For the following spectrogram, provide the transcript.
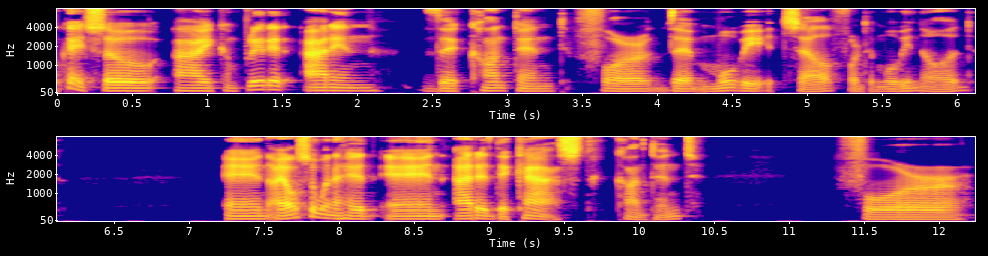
Okay, so I completed adding the content for the movie itself, for the movie node. And I also went ahead and added the cast content for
